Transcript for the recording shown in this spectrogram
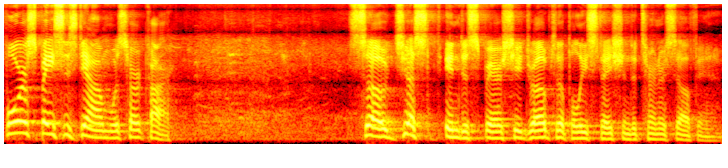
four spaces down was her car. So, just in despair, she drove to the police station to turn herself in.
